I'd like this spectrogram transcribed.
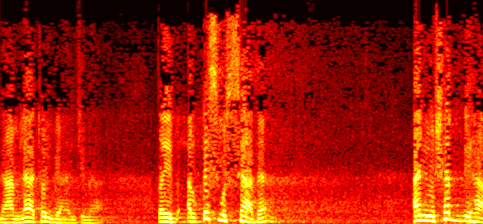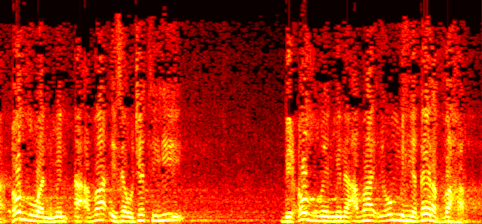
نعم لا تنبي عن الجماع. طيب القسم السابع أن يشبه عضوا من أعضاء زوجته بعضو من أعضاء أمه غير الظهر.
